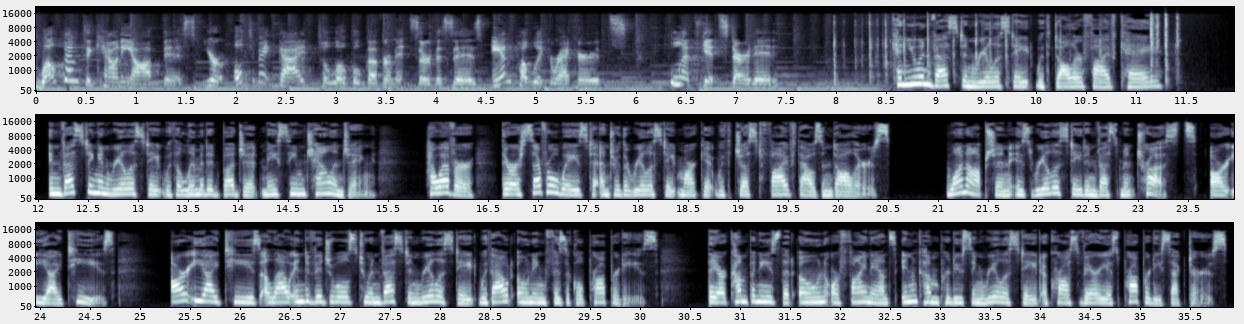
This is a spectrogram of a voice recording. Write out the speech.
Welcome to County Office, your ultimate guide to local government services and public records. Let's get started. Can you invest in real estate with $5K? Investing in real estate with a limited budget may seem challenging. However, there are several ways to enter the real estate market with just $5,000. One option is real estate investment trusts, REITs. REITs allow individuals to invest in real estate without owning physical properties. They are companies that own or finance income producing real estate across various property sectors.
